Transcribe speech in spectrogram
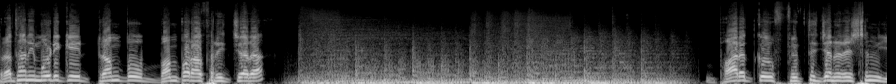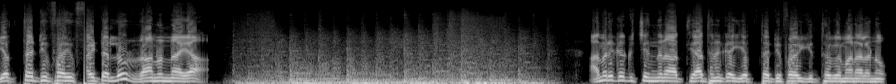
ప్రధాని మోడీకి ట్రంప్ బంపర్ ఆఫర్ ఇచ్చారా? భారత్కు fifth generation F thirty five ఫైటర్లు రానున్నాయా? అమెరికాకు చెందిన అత్యాధునిక ఎఫ్ థర్టీ ఫైవ్ యుద్ధ విమానాలను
